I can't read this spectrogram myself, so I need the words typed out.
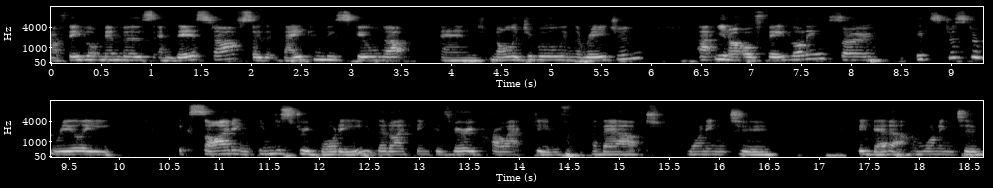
our feedlot members and their staff so that they can be skilled up and knowledgeable in the region uh, you know of feedlotting. So it's just a really exciting industry body that i think is very proactive about wanting to be better and wanting to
